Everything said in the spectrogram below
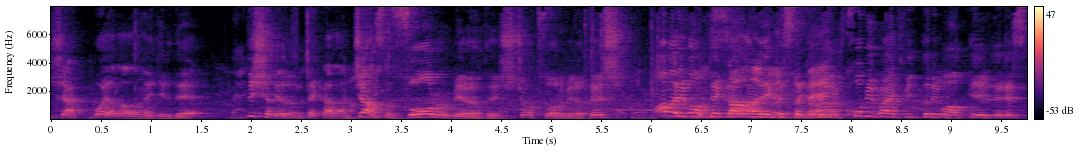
Shaq boyalı alana girdi. Dışarıya döndü tekrardan. Johnson zor bir atış. Çok zor bir atış. Ama rebound tekrardan Lakers'ta kalıyor. Kobe Bryant the rebound diyebiliriz.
